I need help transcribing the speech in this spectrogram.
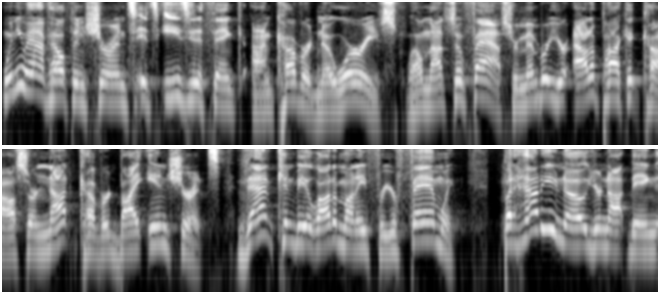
When you have health insurance, it's easy to think, I'm covered, no worries. Well, not so fast. Remember, your out of pocket costs are not covered by insurance. That can be a lot of money for your family. But how do you know you're not being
